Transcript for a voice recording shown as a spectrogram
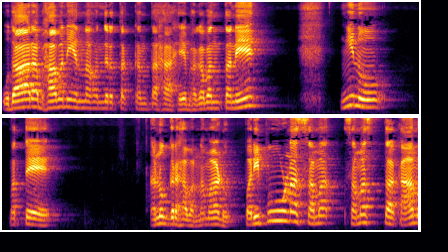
ಉದಾರ ಭಾವನೆಯನ್ನು ಹೊಂದಿರತಕ್ಕಂತಹ ಹೇ ಭಗವಂತನೇ, ನೀನು ಮತ್ತೆ ಅನುಗ್ರಹವನ್ನು ಮಾಡು. ಪರಿಪೂರ್ಣ ಸಮ, ಸಮಸ್ತ ಕಾಮ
